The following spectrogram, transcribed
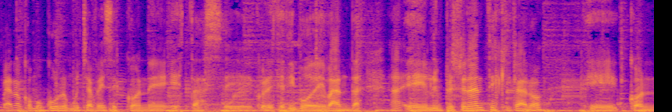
bueno, como ocurre muchas veces con eh, estas, eh, con este tipo de bandas. Ah, lo impresionante es que, claro, con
